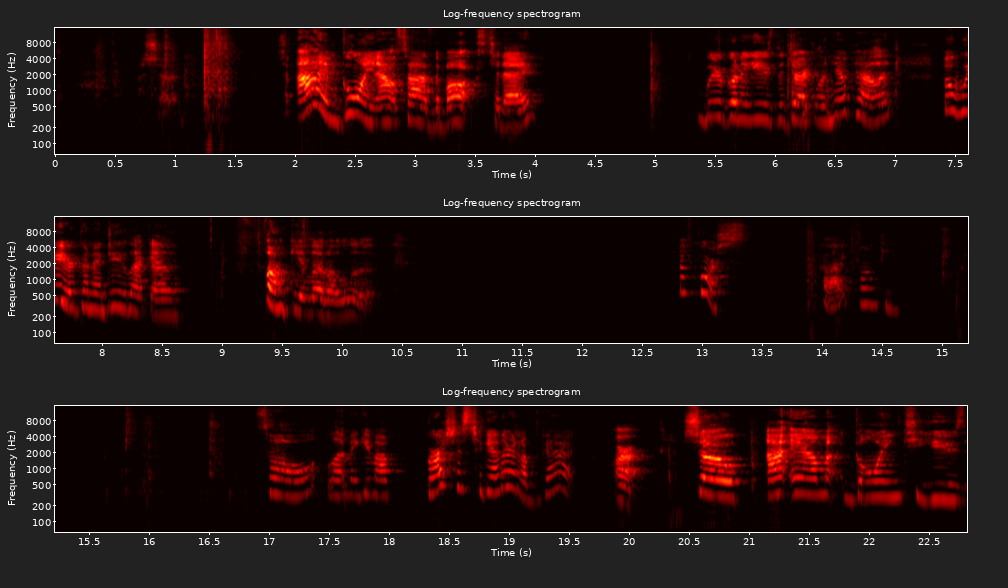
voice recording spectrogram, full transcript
I should. So I am going outside the box today. We're going to use the Jaclyn Hill palette but we are going to do like a funky little look. Of course, I like funky. So let me get my brushes together and be back. All right, so I am going to use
